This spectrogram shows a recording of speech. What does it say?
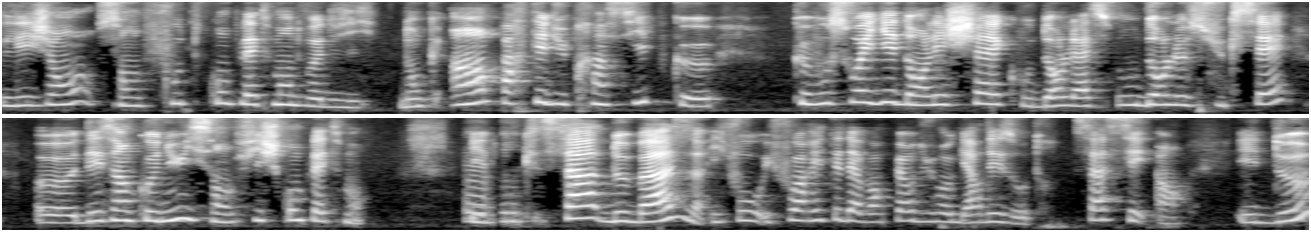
les gens s'en foutent complètement de votre vie. Donc, un, partez du principe que que vous soyez dans l'échec ou, dans la, ou dans le succès, euh, des inconnus, ils s'en fichent complètement. Et mm. donc, ça, de base, il faut, il faut arrêter d'avoir peur du regard des autres. Ça, c'est un. Et deux,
